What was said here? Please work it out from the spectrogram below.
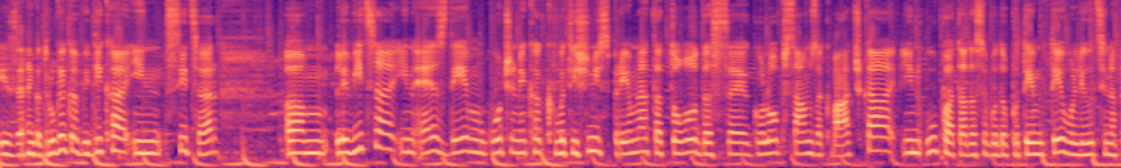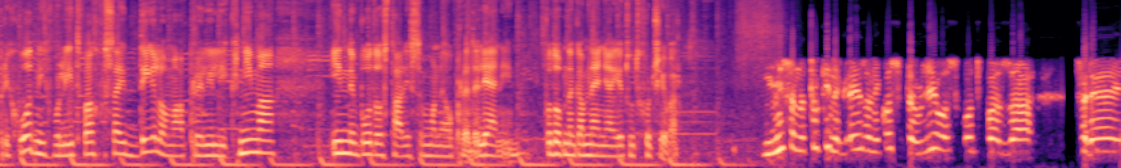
iz enega drugega vidika in sicer. Um, Levica in SD mogoče nekako v tišini spremljata to, da se golob sam zakvačka in upata, da se bodo potem te voljivci na prihodnih volitvah vsaj deloma prelili k njima in ne bodo ostali samo neopredeljeni. Podobnega mnenja je tudi Hočevar mislim, da tukaj ne gre za neko spravljivost, kot pa za prej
